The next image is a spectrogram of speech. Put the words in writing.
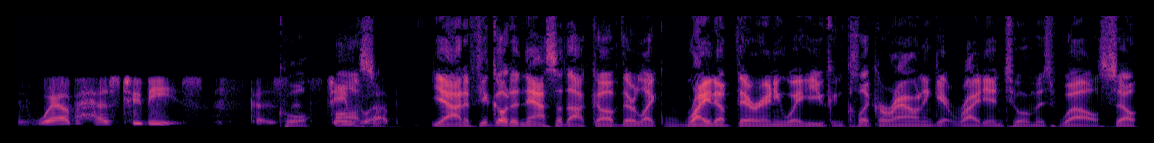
And Webb has two B's because Cool. it's James Awesome. Webb. Yeah, and if you go to nasa.gov, they're like right up there anyway. You can click around and get right into them as well. So,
